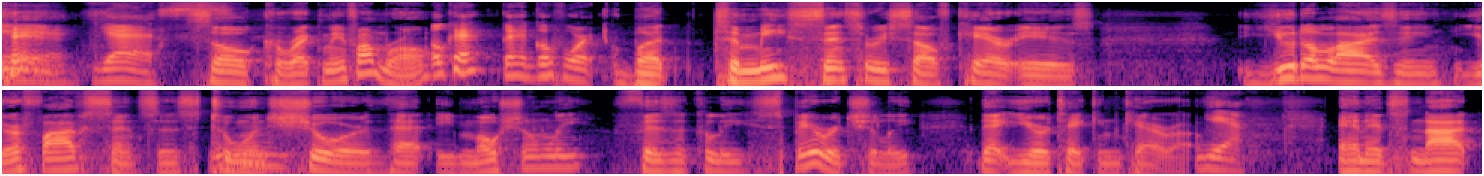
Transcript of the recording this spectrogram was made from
can. Yes. So correct me if I'm wrong. Okay, go ahead, go for it. But to me, sensory self care is utilizing your five senses to mm-hmm. ensure that emotionally, physically, spiritually, that you're taken care of. Yeah. And it's not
